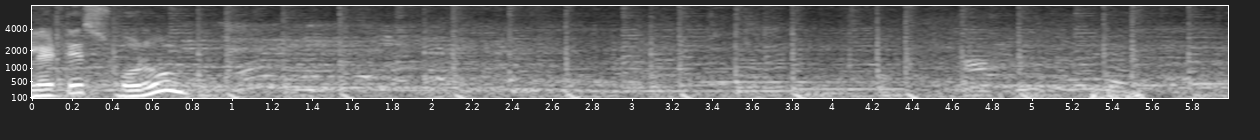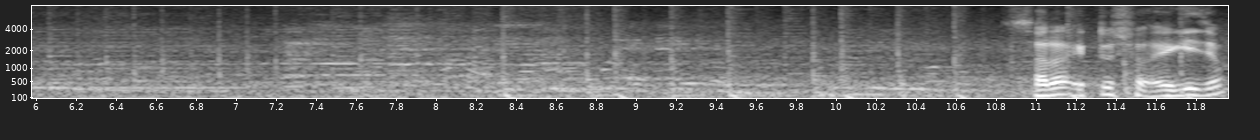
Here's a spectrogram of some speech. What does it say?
চকলেটের শোরুম সারা, একটু এগিয়ে যাও।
